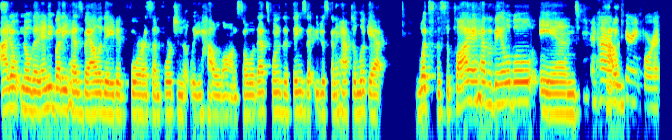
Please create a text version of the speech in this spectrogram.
I don't know that anybody has validated for us, unfortunately, how long. So that's one of the things that you're just going to have to look at. What's the supply I have available and and how, are we caring for it?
